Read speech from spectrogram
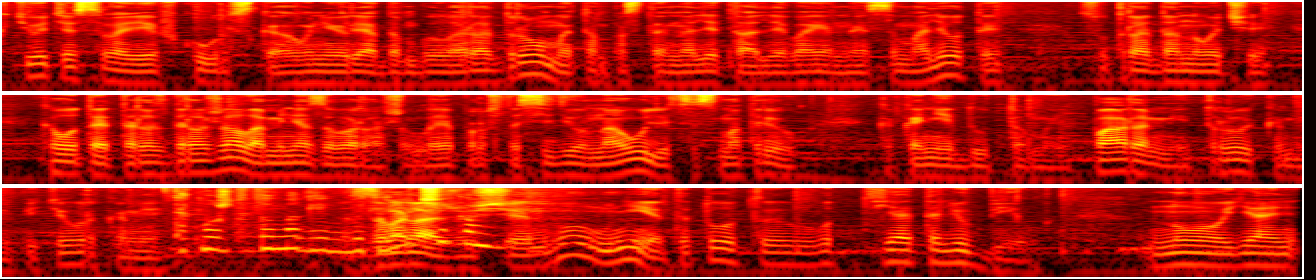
к тете своей в Курск, а у нее рядом был аэродром, и там постоянно летали военные самолеты с утра до ночи. Кого-то это раздражало, а меня завораживало. Я просто сидел на улице, смотрел, как они идут там и парами, и тройками, и пятерками. Так может вы могли быть Завораживающе. Ну нет, это вот, э, вот я это любил, но я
